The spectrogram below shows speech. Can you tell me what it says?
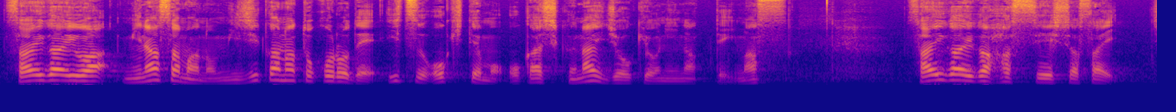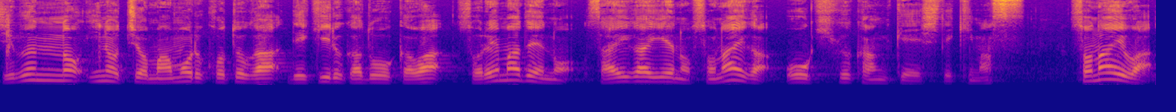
災害は皆様の身近なところでいつ起きてもおかしくない状況になっています。災害が発生した際自分の命を守ることができるかどうかはそれまでの災害への備えが大きく関係してきます。備えは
